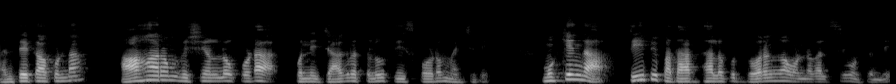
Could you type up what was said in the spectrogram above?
అంతేకాకుండా ఆహారం విషయంలో కూడా కొన్ని జాగ్రత్తలు తీసుకోవడం మంచిది. ముఖ్యంగా తీపి పదార్థాలకు దూరంగా ఉండవలసి ఉంటుంది.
